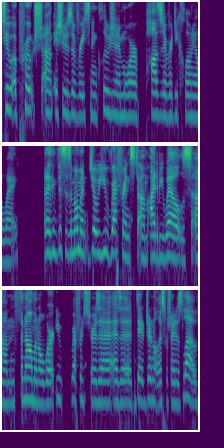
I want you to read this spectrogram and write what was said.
to approach issues of race and inclusion in a more positive or decolonial way. And I think this is a moment, Joe, you referenced um, Ida B. Wells' um, phenomenal work. You referenced her as a, as a data journalist, which I just love.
